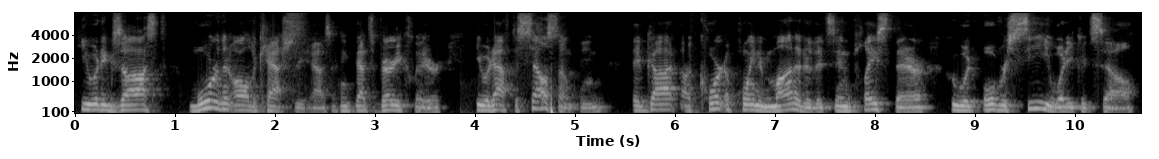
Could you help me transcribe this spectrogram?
he would exhaust more than all the cash that he has. I think that's very clear. He would have to sell something. They've got a court appointed monitor that's in place there who would oversee what he could sell.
